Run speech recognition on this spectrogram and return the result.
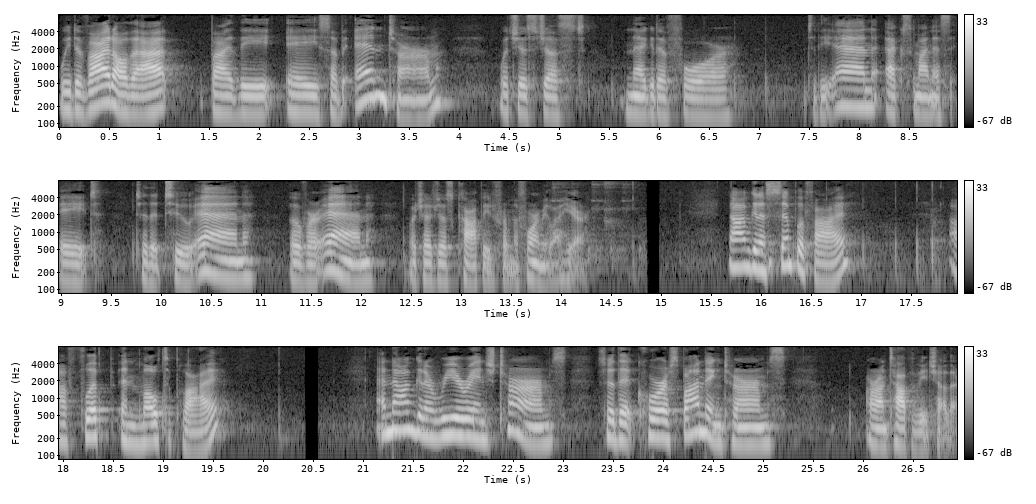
We divide all that by the a sub n term, which is just negative 4 to the n, x minus 8 to the 2n over n, which I've just copied from the formula here. Now I'm going to simplify. I'll flip and multiply. And now I'm going to rearrange terms so that corresponding terms are on top of each other.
